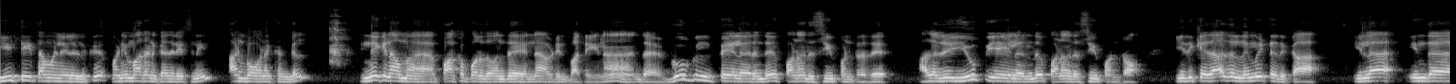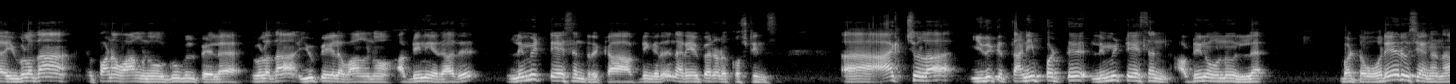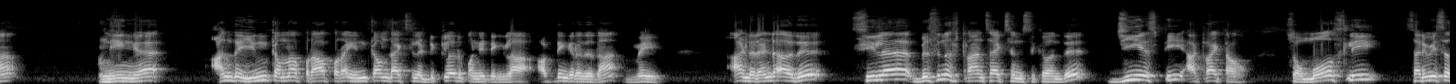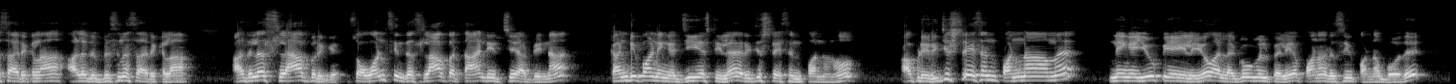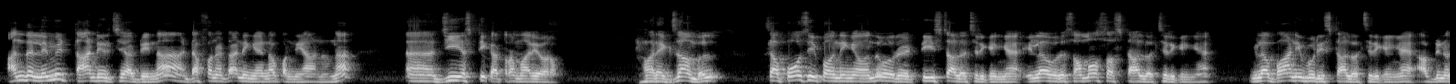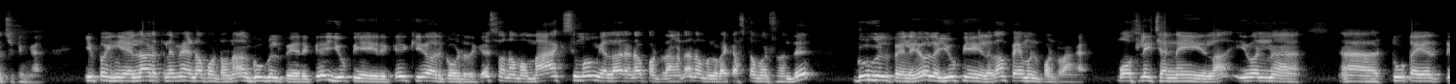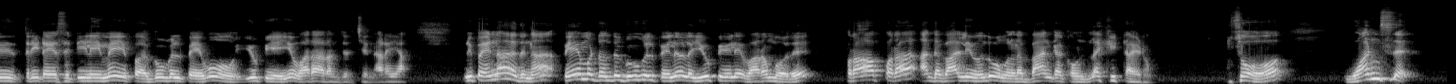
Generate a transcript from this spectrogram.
ED தமிழர்களுக்கு மணிமாறன் கதிரேசனின் அன்பு வணக்கங்கள். இன்றைக்கி நாம் பார்க்க போகிறது வந்து என்ன அப்படின்னு பார்த்தீங்கன்னா இந்த கூகுள் பேலேருந்து பணம் ரிசீவ் பண்ணுறது அல்லது யூபிஐலேருந்து பணம் ரிசீவ் பண்ணுறோம் இதுக்கு ஏதாவது லிமிட் இருக்கா? இல்லை இந்த இவ்வளோ தான் பணம் வாங்கணும் கூகுள் பேயில் இவ்வளோ தான் யூபிஐயில் வாங்கணும் அப்படின்னு ஏதாவது லிமிட்டேஷன் இருக்கா? அப்படிங்கிறது நிறைய பேரோட கொஸ்டின்ஸ் ஆக்சுவலாக இதுக்கு தனிப்பட்டு லிமிட்டேஷன் அப்படின்னு ஒன்றும் இல்லை. பட் ஒரே ஒரு விஷயம் என்னென்னா நீங்கள் அந்த இன்கம்மை ப்ராப்பராக இன்கம் டேக்ஸில் டிக்ளேர் பண்ணிட்டீங்களா? அப்படிங்கிறது தான் மெயின் அண்ட் ரெண்டாவது சில பிஸ்னஸ் டிரான்சாக்ஷன்ஸுக்கு வந்து ஜிஎஸ்டி அட்ராக்ட் ஆகும். ஸோ மோஸ்ட்லி சர்வீசஸாக இருக்கலாம் அல்லது பிஸ்னஸாக இருக்கலாம். அதில் ஸ்லாப் இருக்குது ஸோ ஒன்ஸ் இந்த ஸ்லாப்பை தாண்டிடுச்சு அப்படின்னா கண்டிப்பாக நீங்கள் ஜிஎஸ்டியில் ரிஜிஸ்ட்ரேஷன் பண்ணணும். அப்படி ரிஜிஸ்ட்ரேஷன் பண்ணாமல் நீங்கள் யூபிஐலேயோ அல்ல கூகுள் பேலேயோ பணம் ரிசீவ் பண்ணும்போது அந்த லிமிட் தாண்டிடுச்சு அப்படின்னா டெஃபினட்டாக நீங்கள் என்ன பண்ணியாகணும்னா ஜிஎஸ்டி கட்டுற மாதிரி வரும். ஃபார் எக்ஸாம்பிள் சப்போஸ் இப்போ நீங்கள் வந்து ஒரு டீ ஸ்டால் வச்சுருக்கீங்க இல்லை ஒரு சமோசா ஸ்டால் வச்சுருக்கீங்க இல்லை பானிபூரி ஸ்டால் வச்சுருக்கீங்க அப்படின்னு வச்சுக்கோங்க. இப்போ இங்கே எல்லா இடத்துலையுமே என்ன பண்ணுறோம்னா கூகுள் பே இருக்குது யூபிஐ இருக்குது கியூஆர் கோடு இருக்குது ஸோ நம்ம மேக்ஸிமம் எல்லோரும் என்ன பண்ணுறாங்கன்னா நம்மளோட கஸ்டமர்ஸ் வந்து கூகுள் பேலையோ இல்லை யூபிஐயில் தான் பேமெண்ட் பண்ணுறாங்க மோஸ்ட்லி சென்னை இதெல்லாம் even two tier two three tier சிட்டிலையுமே இப்போ கூகுள் பேவும் யூபிஐயும் வர ஆரம்பிச்சிருச்சு நிறையா. இப்போ என்ன ஆகுதுன்னா பேமெண்ட் வந்து கூகுள் பேலையோ இல்லை யூபிஐலேயோ வரும்போது ப்ராப்பராக அந்த வேல்யூ வந்து உங்களோட பேங்க் அக்கௌண்ட்டில் ஹிட் ஆகிடும் ஸோ ஒன்ஸ்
